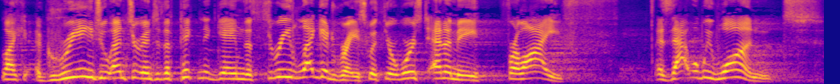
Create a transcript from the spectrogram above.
like agreeing to enter into the picnic game, the three legged race with your worst enemy for life. Is that what we want?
